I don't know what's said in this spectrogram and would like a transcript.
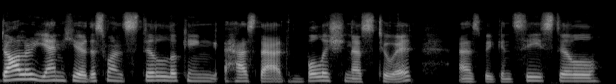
Dollar yen here, this one's still looking, has that bullishness to it. As we can see, still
